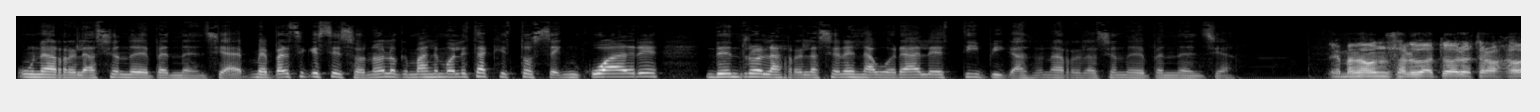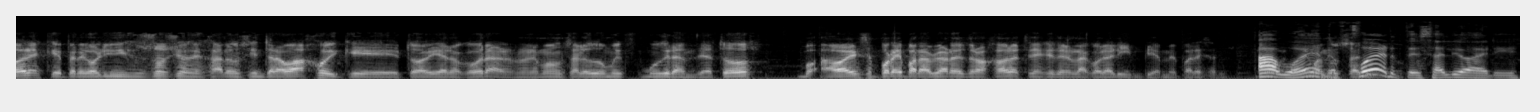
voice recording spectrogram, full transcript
una relación de dependencia. Me parece que es eso, ¿no? Lo que más le molesta es que esto se encuadre dentro de las relaciones laborales típicas de una relación de dependencia. Le mandamos un saludo a todos los trabajadores que Pergolini y sus socios dejaron sin trabajo y que todavía no cobraron. Le mando un saludo muy, muy grande a todos. A veces por ahí para hablar de trabajadores tenés que tener la cola limpia, me parece. Ah, bueno, fuerte salió Ari.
